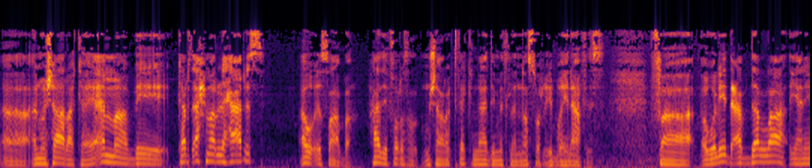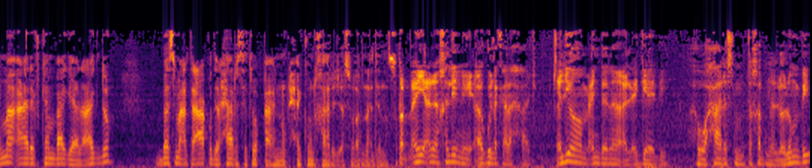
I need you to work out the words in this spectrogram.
آه المشاركة يا إما بكرت أحمر لحارس أو إصابة. هذه فرصة مشاركتك نادي مثل النصر يبغى ينافس. فوليد عبد الله يعني ما أعرف كم باقي على عقده بس مع تعاقد الحارس أتوقع إنه حيكون خارج أسوار نادي النصر. طب هي أنا خليني أقول لك على حاجة. اليوم عندنا العقيدي هو حارس منتخبنا الأولمبي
